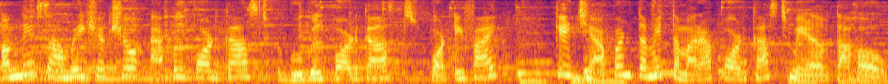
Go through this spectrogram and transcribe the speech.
અમને સાંભળી શકશો Apple podcast Google podcast Spotify કે જ્યાં પણ તમે તમારા પોડકાસ્ટ મેળવતા હોવ.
